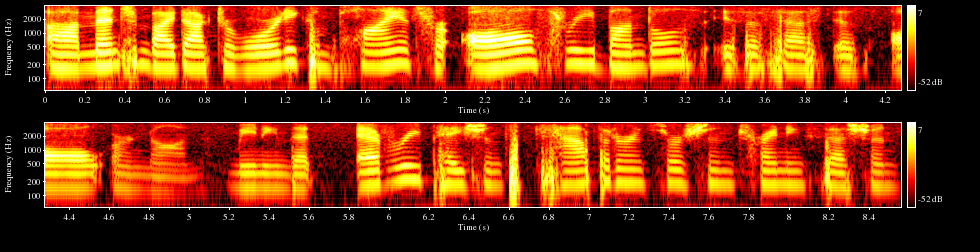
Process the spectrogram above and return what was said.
uh, mentioned by Dr. Warady, compliance for all three bundles is assessed as all or none, meaning that every patient's catheter insertion training session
